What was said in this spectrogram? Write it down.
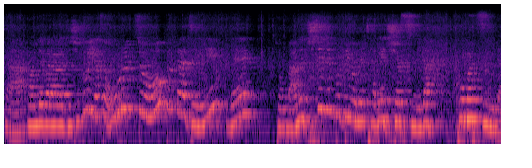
자, 가운데 바라봐 주시고 이어서 오른쪽 끝까지 네. 정 많은 취재진 분들이 오늘 자리해 주셨습니다. 고맙습니다.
